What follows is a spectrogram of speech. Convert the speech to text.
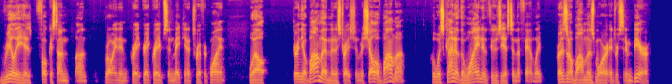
really has focused on on growing and great great grapes and making a terrific wine. Well, during the Obama administration, Michelle Obama, who was kind of the wine enthusiast in the family, President Obama is more interested in beer,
